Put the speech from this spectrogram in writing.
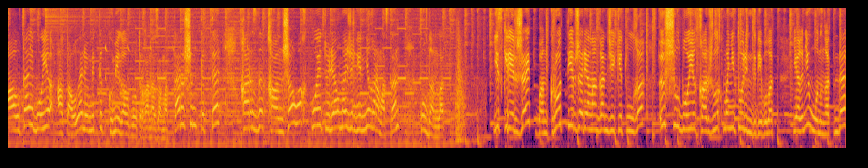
6 ай бойы атаулы әлеуметтік көмек алып отырған азаматтар үшін тіпті қарызды қанша уақыт бойы төлей алмай жүргеніне қарамастан қолданылады. Ескерер жайт банкрот деп жарияланған жеке тұлға үш жыл бойы қаржылық мониторингіде болады. Яғни оның атында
